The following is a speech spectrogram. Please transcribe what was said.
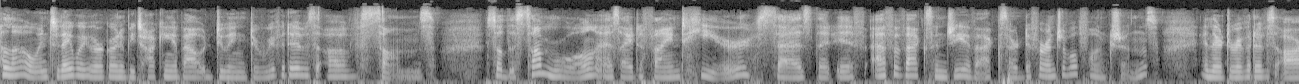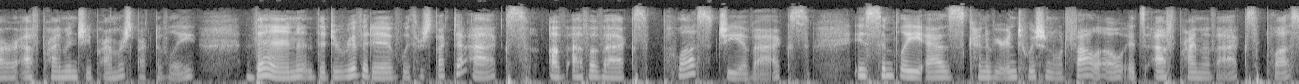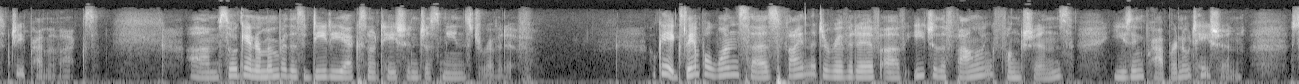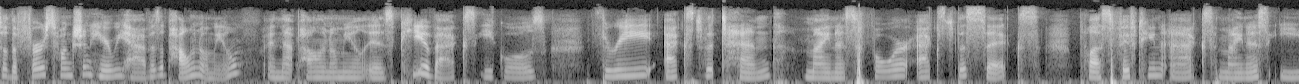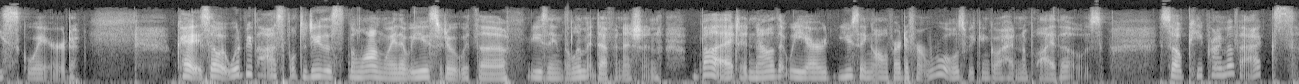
Hello, and today we are going to be talking about doing derivatives of sums. So the sum rule, as I defined here, says that if f of x and g of x are differentiable functions, and their derivatives are f prime and g prime respectively, then the derivative with respect to x of f of x plus g of x is simply, as kind of your intuition would follow, it's f prime of x plus g prime of x. Um, so again, remember this ddx notation just means derivative. Okay, example one says find the derivative of each of the following functions using proper notation. So the first function here we have is a polynomial, and that polynomial is p of x equals 3x to the 10th minus 4x to the 6th plus 15x minus e squared. Okay, so it would be possible to do this the long way that we used to do it with the using the limit definition, but now that we are using all of our different rules, we can go ahead and apply those. So p prime of x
